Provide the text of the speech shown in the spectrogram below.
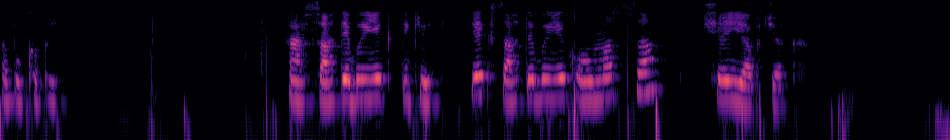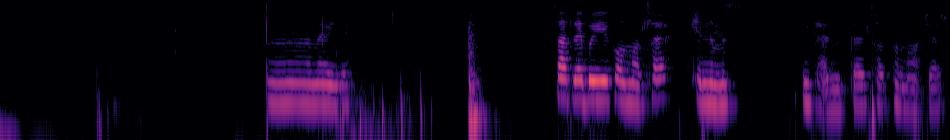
Ha bu kapı. Ha sahte bıyık dikecek. Sahte bıyık olmazsa şey yapacak. Hmm, neydi? Sahte bıyık olmazsa kendimiz internetten satın alacağız.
